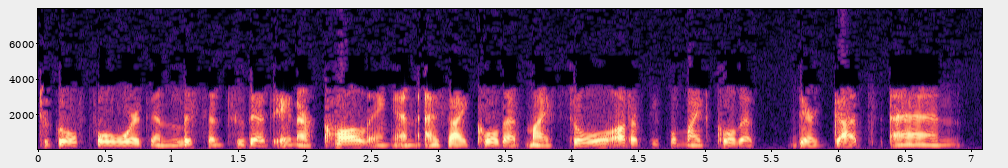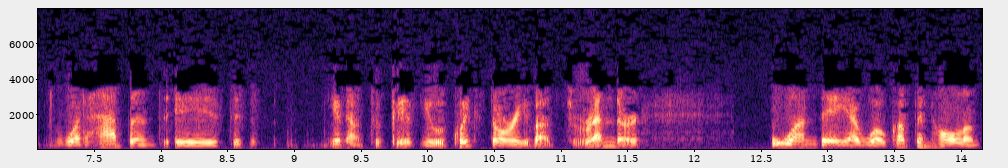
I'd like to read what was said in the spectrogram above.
to go forward and listen to that inner calling? And as I call that my soul, other people might call that their gut. And what happened is, this is, you know, to give you a quick story about surrender. One day I woke up in Holland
